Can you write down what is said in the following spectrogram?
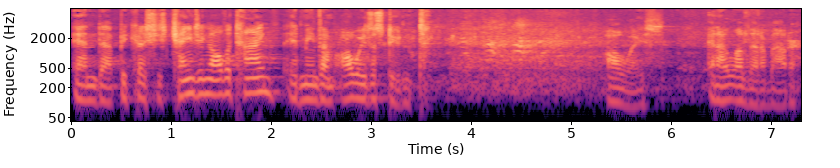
And uh, because she's changing all the time, it means I'm always a student. always. And I love that about her.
